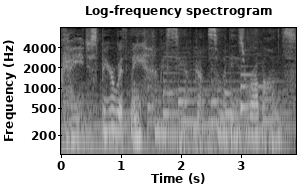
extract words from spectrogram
Okay, just bear with me. Let me see, I've got some of these rub-ons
